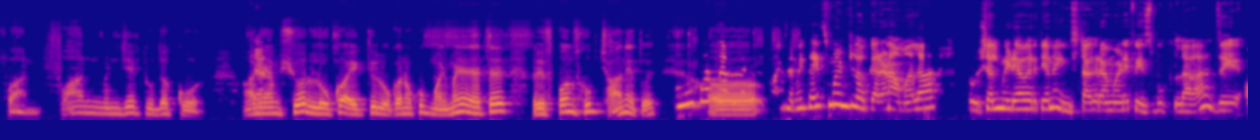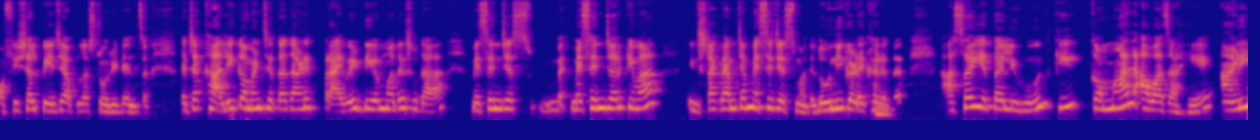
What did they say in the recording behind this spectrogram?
फन फन म्हणजे टू द कोर आणि आय एम शुअर लोक ऐकतील लोकांना खूप म्हणजे ह्याचे रिस्पॉन्स खूप छान येतोय. मी तेच म्हंटल कारण आम्हाला सोशल मीडियावरती ना इंस्टाग्राम आणि फेसबुकला जे ऑफिशियल पेज आहे आपलं स्टोरी टेलचं त्याच्याखाली कमेंट्स येतात आणि प्रायव्हेट डीएममध्ये सुद्धा मेसेंजर्स मेसेंजर किंवा इंस्टाग्रामच्या मेसेजेसमध्ये दोन्हीकडे खरं तर असं येतं लिहून की कमाल आवाज आहे आणि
